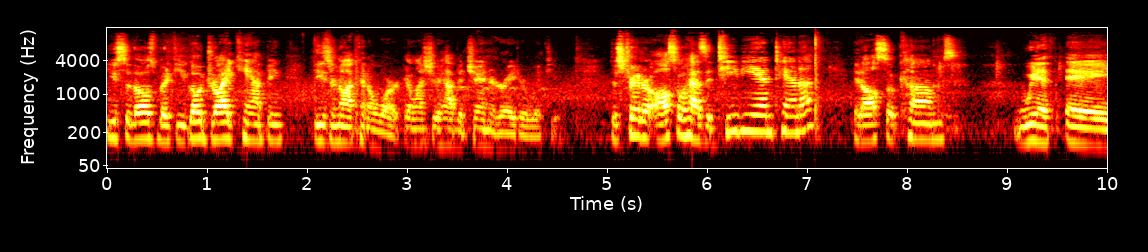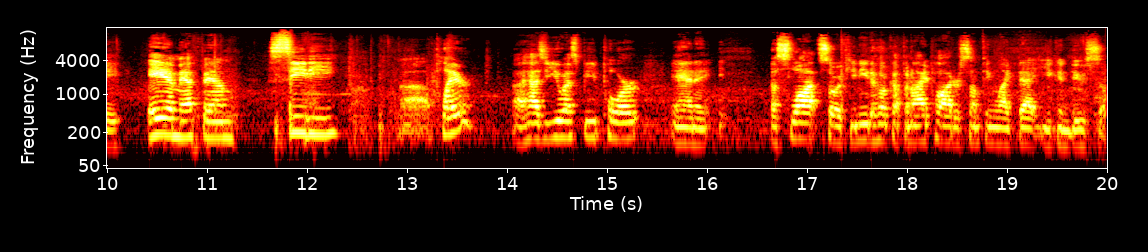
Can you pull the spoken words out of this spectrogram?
use of those, but if you go dry camping, these are not going to work unless you have a generator with you. This trailer also has a TV antenna. It also comes with a AM FM CD uh, player. Uh, has a USB port and a, a slot so if you need to hook up an iPod or something like that, you can do so.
